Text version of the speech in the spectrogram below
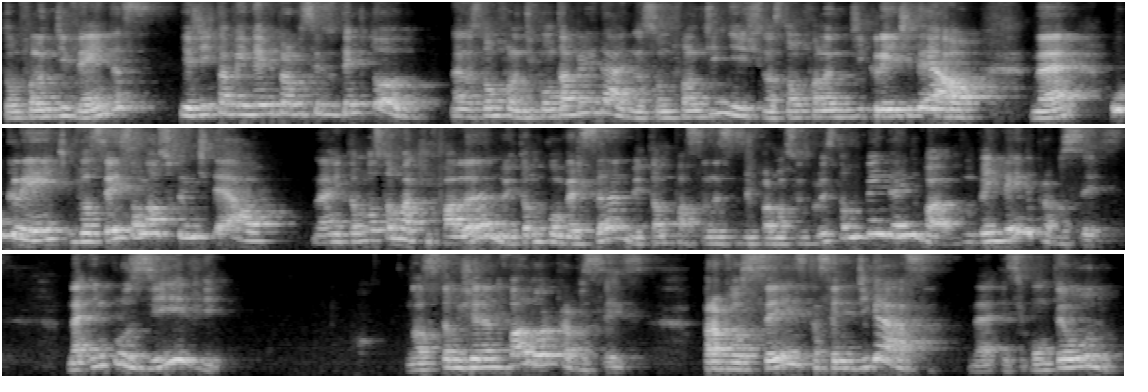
Estamos falando de vendas e a gente está vendendo para vocês o tempo todo. Né? Nós estamos falando de contabilidade, nós estamos falando de nicho, nós estamos falando de cliente ideal, né? O cliente, vocês são nosso cliente ideal, né? Então nós estamos aqui falando, estamos conversando, estamos passando essas informações para vocês, estamos vendendo, vendendo para vocês, né? Inclusive, nós estamos gerando valor para vocês. Para vocês está sendo de graça, né? Esse conteúdo,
